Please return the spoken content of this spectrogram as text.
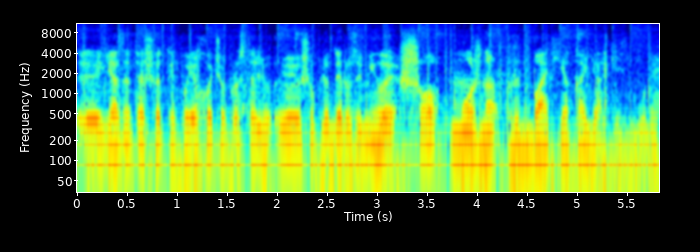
е, я за те, що типу, я хочу просто, е, щоб люди розуміли, що можна придбати, яка якість буде.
